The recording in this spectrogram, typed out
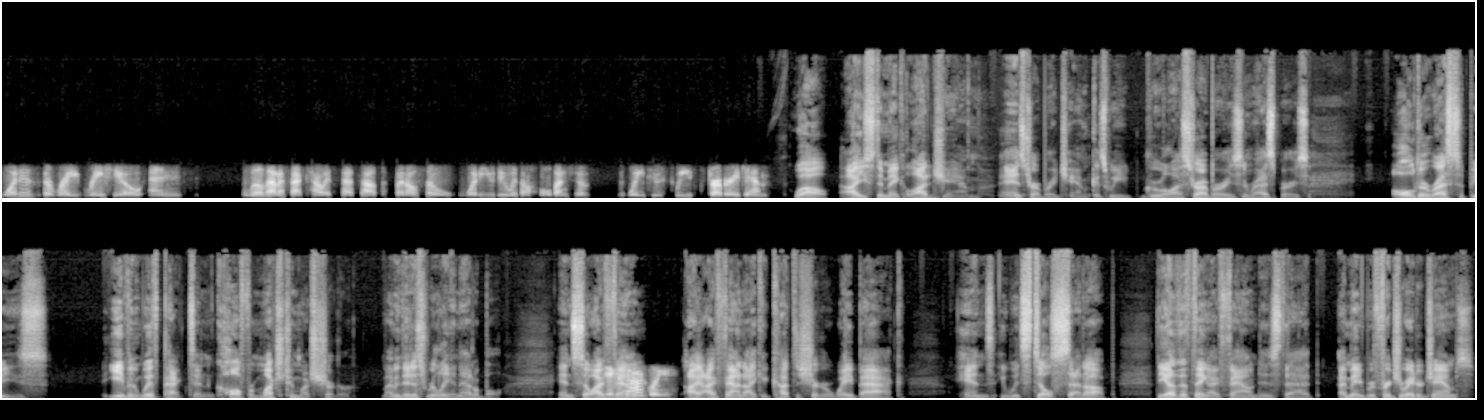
what is the right ratio and will that affect how it sets up? But also, what do you do with a whole bunch of way too sweet strawberry jam? Well, I used to make a lot of jam, and strawberry jam because we grew a lot of strawberries and raspberries. Older recipes, even with pectin, call for much too much sugar. I mean, they're just really inedible. And so I found I, I found I could cut the sugar way back, and it would still set up. The other thing I found is that I made refrigerator jams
